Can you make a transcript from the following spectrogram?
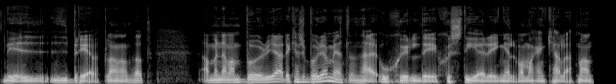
det i, i brevet bland annat att ja, men när man börjar, det kanske börjar med en här oskyldig justering eller vad man kan kalla att man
